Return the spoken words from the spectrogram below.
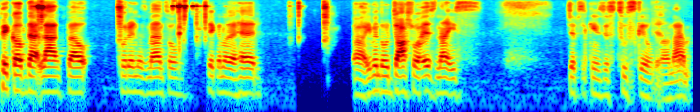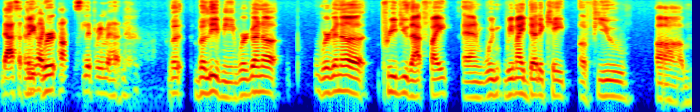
pick up that last belt, put in his mantle, take another head. Uh, even though Joshua is nice, Gypsy King is just too skilled, Yeah. man. That, that's a 300 we're- slippery man. But believe me, we're gonna we're gonna preview that fight, and we we might dedicate a few um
